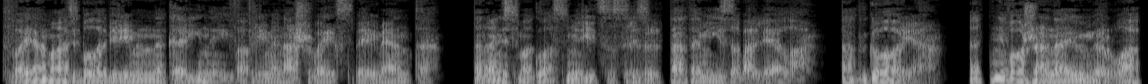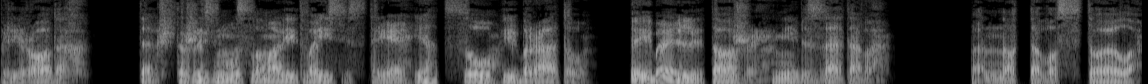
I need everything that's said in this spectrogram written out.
«Твоя мать была беременна Кариной во время нашего эксперимента. Она не смогла смириться с результатами и заболела. От горя. От него же она и умерла при родах. Так что жизнь мы сломали и твоей сестре, и отцу, и брату. Да и Белли тоже, не без этого. Оно того стоило.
